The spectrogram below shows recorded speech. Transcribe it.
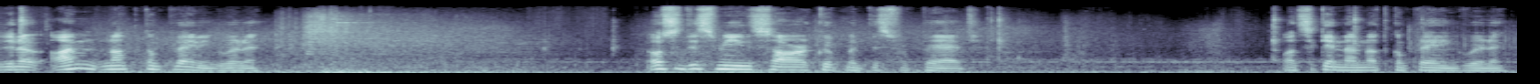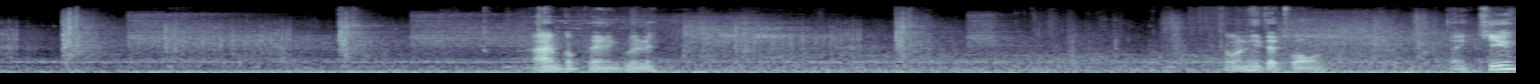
You know, I'm not complaining, really. Also, this means our equipment is repaired. Once again, I'm not complaining, really. I'm complaining, really. Come on, hit that wall. Thank you.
